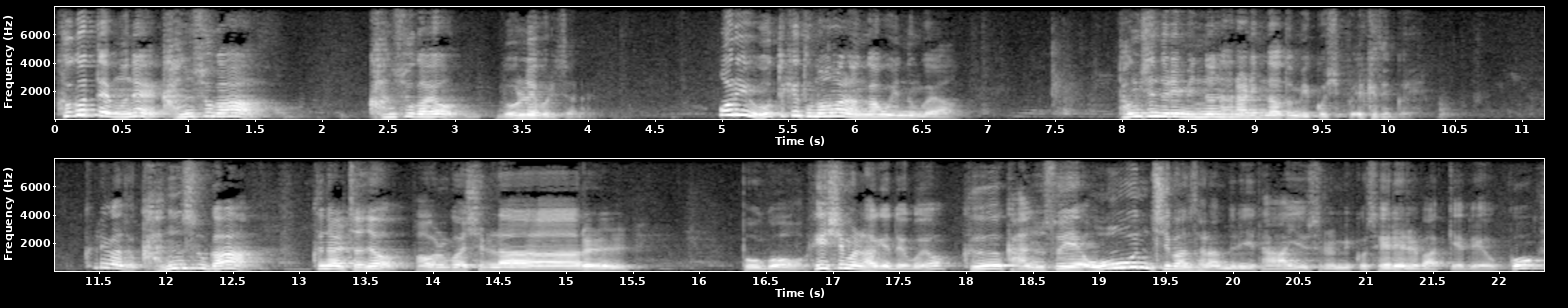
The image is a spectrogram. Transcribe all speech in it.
그것 때문에 간수가 간수가요 놀래버리잖아요. 아니 어떻게 도망을 안 가고 있는 거야? 당신들이 믿는 하나님 나도 믿고 싶어 이렇게 된 거예요. 그래가지고 간수가 그날 저녁 바울과 신라를 보고 회심을 하게 되고요. 그 간수의 온 집안 사람들이 다 예수를 믿고 세례를 받게 되었고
